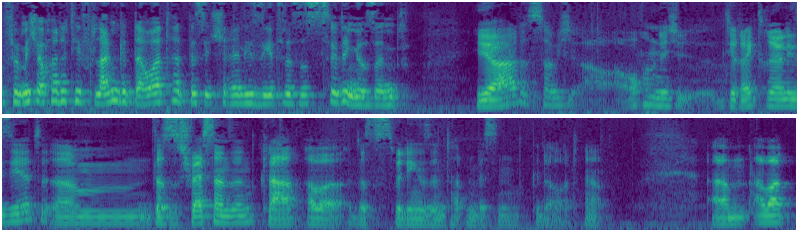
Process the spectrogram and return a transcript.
für mich auch relativ lang gedauert hat, bis ich realisierte, dass es Zwillinge sind. Ja, das habe ich auch nicht direkt realisiert. Ähm, dass es Schwestern sind, klar, aber dass es Zwillinge sind, hat ein bisschen gedauert, ja. Ähm, aber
